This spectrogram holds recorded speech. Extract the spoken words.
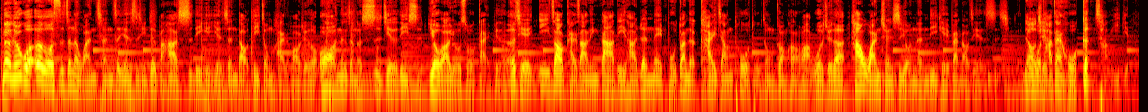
那如果俄罗斯真的完成这件事情，就把他的势力给延伸到地中海的话，我觉得哇，那个整个世界的历史又要有所改变了。而且依照凯撒林大帝他任内不断的开疆拓土这种状况的话，我觉得他完全是有能力可以办到这件事情的。如果他再活更长一点的话。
